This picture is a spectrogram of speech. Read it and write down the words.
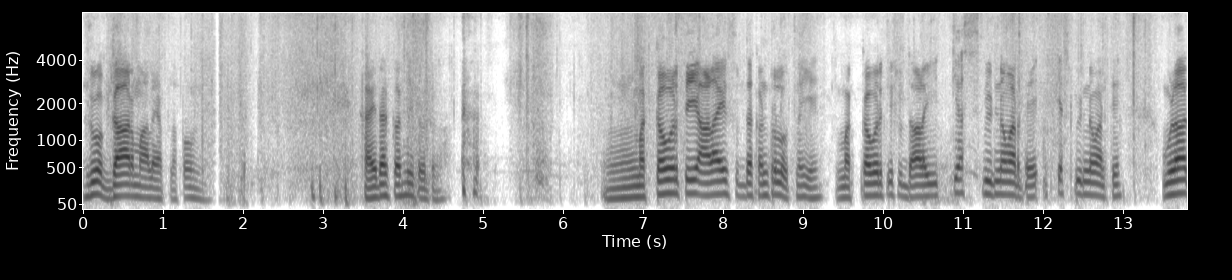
हिरवगार माल आहे आपला पाहून फायदा कमीच होतो मक्कावरती आळाई सुद्धा कंट्रोल होत नाही आहे मक्कावरती सुद्धा आळाई इतक्या स्पीडनं वाढते इतक्या स्पीडनं वाढते. मुळात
